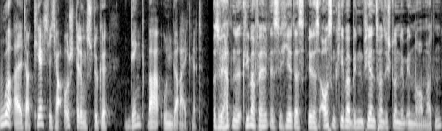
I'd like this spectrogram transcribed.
uralter kirchlicher Ausstellungsstücke denkbar ungeeignet. Also wir hatten Klimaverhältnisse hier, dass wir das Außenklima binnen 24 Stunden im Innenraum hatten.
